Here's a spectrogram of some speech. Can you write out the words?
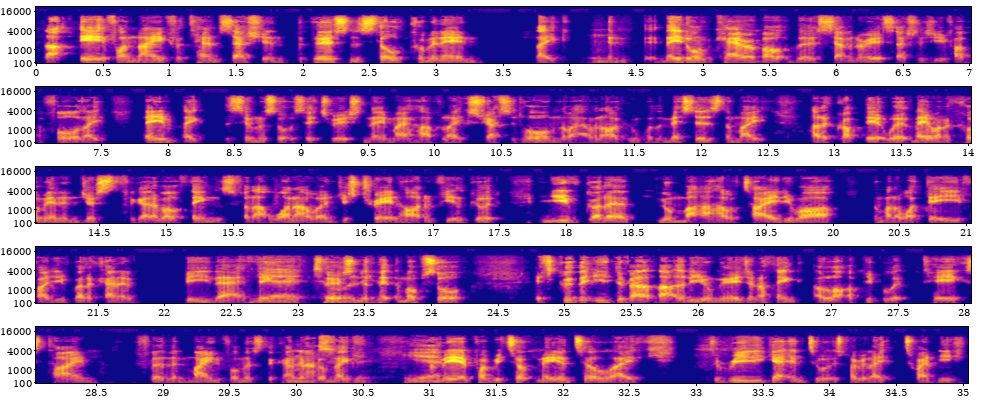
that eighth or ninth or tenth session, the person's still coming in, like, Mm. and they don't care about the seven or eight sessions you've had before. Like they like the similar sort of situation. They might have like stress at home. They might have an argument with the missus. They might had a crap day at work. They want to come in and just forget about things for that one hour and just train hard and feel good. And you've got to, no matter how tired you are, no matter what day you've had, you've got to kind of be there, think Yeah, the person to pick them up. So it's good that you develop that at a young age. And I think a lot of people it takes time for the mindfulness to kind of come. Like yeah for me, it probably took me until like to really get into it. Probably like twenty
